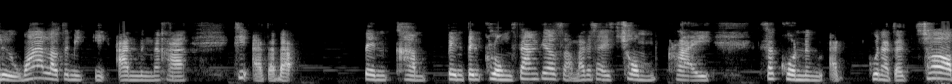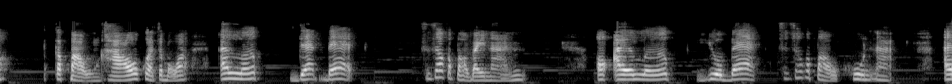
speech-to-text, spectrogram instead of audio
หรือว่าเราจะมีอีกอันหนึ่งนะคะ ที่อาจจะแบบเป็นคำเป็นเป็นโครงสร้างที่เราสามารถจะใช้ชมใคร สักคนหนึ่งคุณอาจจะชอบกระเป๋าของเขาก็อาจะบอกว่า I love that bag ฉันชอบกระเป๋าใบนั้น or I love your bag ฉันชอบกระเป๋าคุณอะ I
